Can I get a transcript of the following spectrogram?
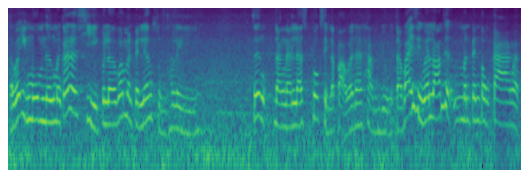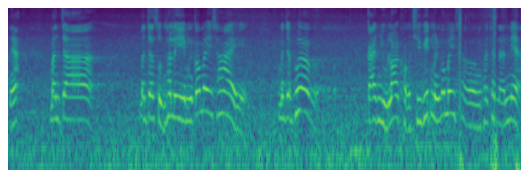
แต่ว่าอีกมุมหนึ่งมันก็จะฉีกไปเลยว่ามันเป็นเรื่องสุนทรีซึ่งดังนั้นแล้วพวกศิลปะวัฒนธรรมอยู่ แต่ว่าไอ้สิ่งแวดล้อมมันเป็นตรงกลางแบบเนี้ยมันจะมันจะสุนทรีมันก็ไม่ใช่ มันจะเพื่อการอยู่รอดของชีวิตมันก็ไม่เชิง เพราะฉะนั้นเนี่ย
